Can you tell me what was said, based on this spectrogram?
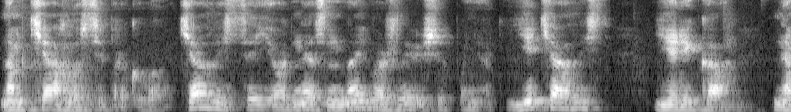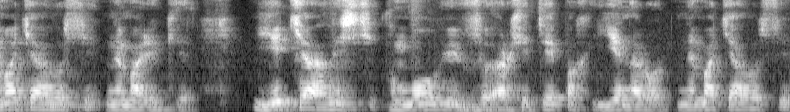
нам тяглості бракувало. Тяглість це є одне з найважливіших понять. Є тяглість, є ріка. Нема тяглості, нема ріки. Є тяглість в мові, в архетипах, є народ. Нема тяглості,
